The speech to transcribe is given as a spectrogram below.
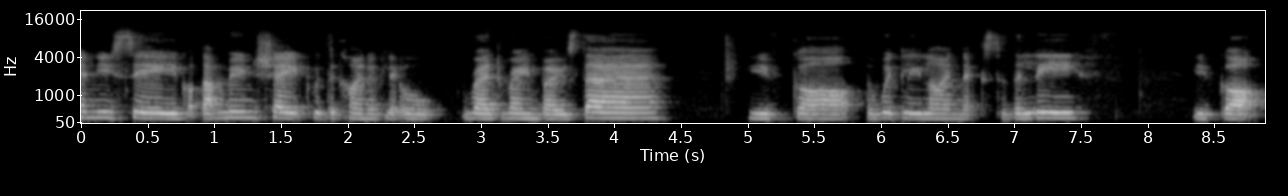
can you see you've got that moon shape with the kind of little red rainbows there? You've got the wiggly line next to the leaf. You've got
